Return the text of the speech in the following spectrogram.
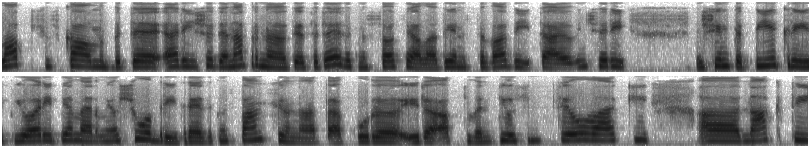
Lapsas kalnu, bet e, arī šodien aprunājoties ar Rēzeknas sociālā dienesta vadītāju, viņš arī šim piekrīt, jo arī, piemēram, jau šobrīd Rēzeknas pansionātā, kur ir aptuveni 200 cilvēki, naktī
